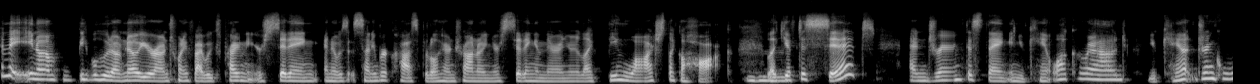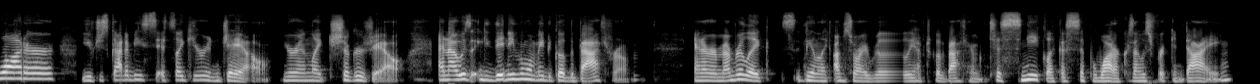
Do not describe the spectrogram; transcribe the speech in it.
And they, you know, people who don't know, you're around 25 weeks pregnant, you're sitting, and it was at Sunnybrook Hospital here in Toronto, and you're sitting in there and you're like being watched like a hawk. Mm-hmm. Like you have to sit and drink this thing and you can't walk around you can't drink water you've just got to be it's like you're in jail you're in like sugar jail and i was they didn't even want me to go to the bathroom and I remember like being like, I'm sorry, I really have to go to the bathroom to sneak like a sip of water because I was freaking dying.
